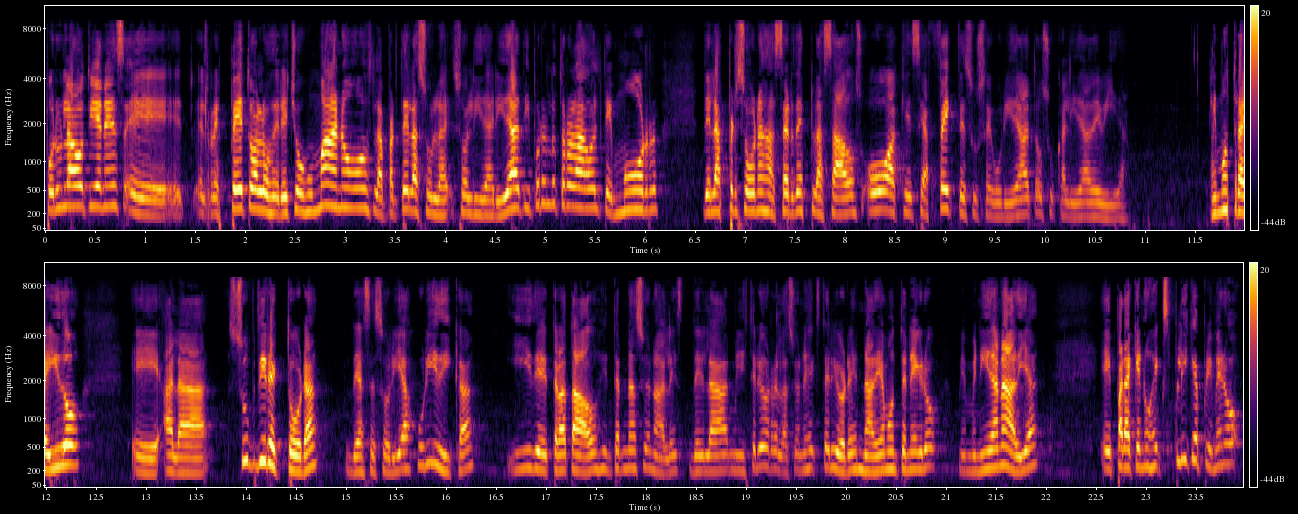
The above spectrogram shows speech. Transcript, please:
por un lado tienes eh, el respeto a los derechos humanos, la parte de la solidaridad y por el otro lado el temor de las personas a ser desplazados o a que se afecte su seguridad o su calidad de vida. Hemos traído eh, a la subdirectora de asesoría jurídica y de Tratados Internacionales del Ministerio de Relaciones Exteriores, Nadia Montenegro. Bienvenida, Nadia. Eh, para que nos explique primero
